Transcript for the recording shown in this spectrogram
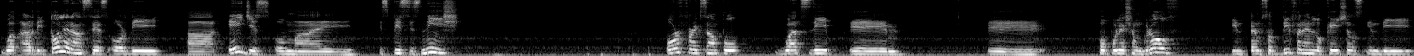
what are the tolerances or the uh, ages of my species niche or for example, what's the um, uh, population growth in terms of different locations in the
